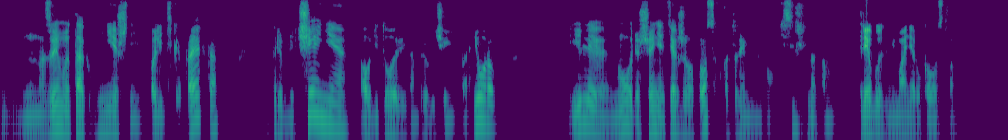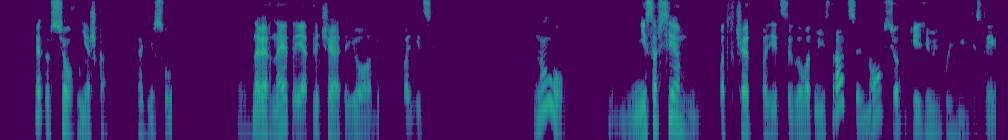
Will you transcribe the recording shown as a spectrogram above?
назовем это так, внешней политикой проекта, привлечение аудитории, там, привлечение партнеров, или, ну, решение тех же вопросов, которые именно ну, действительно там требуют внимания руководства. Это все внешка, одним словом. Наверное, это и отличает ее от других позиций. Ну, не совсем отличает позиции главы администрации, но все-таки изюминку имеет, если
